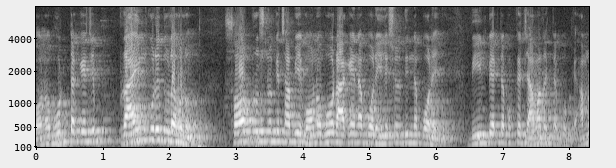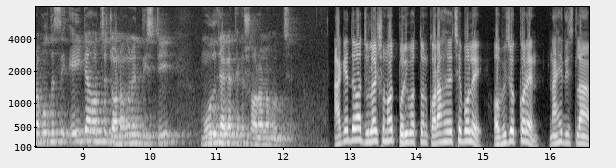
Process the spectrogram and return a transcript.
গণভোটটাকে যে প্রাইম করে তোলা হলো সব প্রশ্নকে ছাপিয়ে গণভোট আগে না পরে ইলেকশনের দিন না পরে বিএনপি একটা পক্ষে জামাত একটা পক্ষে। আমরা বলতেছি এইটা হচ্ছে জনগণের দৃষ্টি মূল জায়গা থেকে সরানো হচ্ছে। আগে দেওয়া জুলাই সনদ পরিবর্তন করা হয়েছে বলে অভিযোগ করেন নাহিদ ইসলাম।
